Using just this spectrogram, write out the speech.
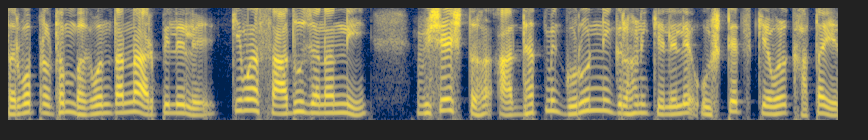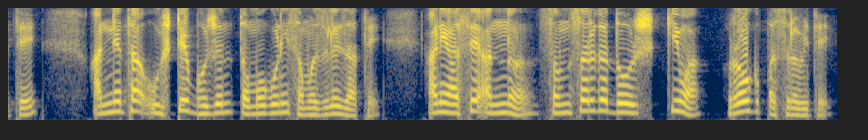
सर्वप्रथम भगवंतांना अर्पिलेले किंवा साधूजनांनी विशेषत आध्यात्मिक गुरूंनी ग्रहण केलेले उष्टेच केवळ खाता येते अन्यथा उष्टे भोजन तमोगुणी समजले जाते आणि असे अन्न संसर्ग दोष किंवा रोग पसरविते.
